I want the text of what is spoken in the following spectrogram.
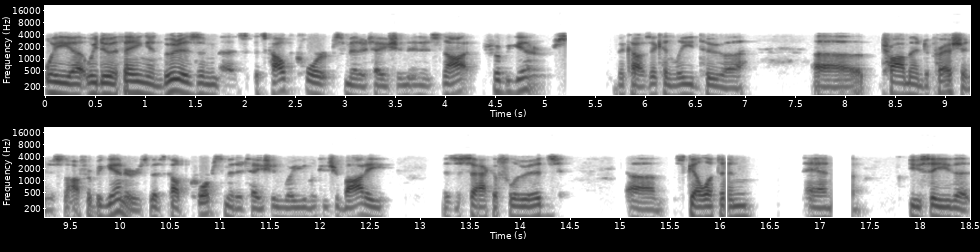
we uh, we do a thing in Buddhism. Uh, it's, it's, called corpse meditation, and it's not for beginners because it can lead to uh, uh, trauma and depression. It's not for beginners, but it's called corpse meditation, where you look at your body as a sack of fluids, um, skeleton, and you see that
